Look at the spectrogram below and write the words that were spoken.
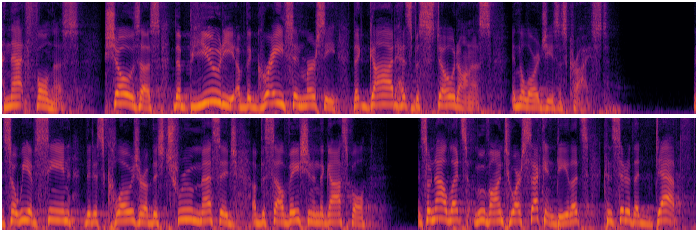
And that fullness shows us the beauty of the grace and mercy that God has bestowed on us in the Lord Jesus Christ. And so we have seen the disclosure of this true message of the salvation in the gospel. And so now let's move on to our second D. Let's consider the depth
